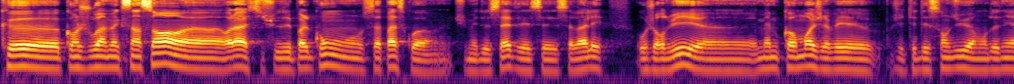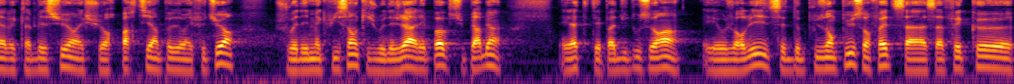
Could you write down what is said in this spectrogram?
que euh, quand je jouais un mec 500, euh, voilà, si je faisais pas le con, ça passe quoi. Tu mets 2-7 et ça va aller. Aujourd'hui, euh, même quand moi j'avais, j'étais descendu à un moment donné avec la blessure et que je suis reparti un peu dans les futurs, je jouais des mecs 800 qui jouaient déjà à l'époque super bien. Et là, t'étais pas du tout serein. Et aujourd'hui, c'est de plus en plus, en fait, ça, ça fait que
